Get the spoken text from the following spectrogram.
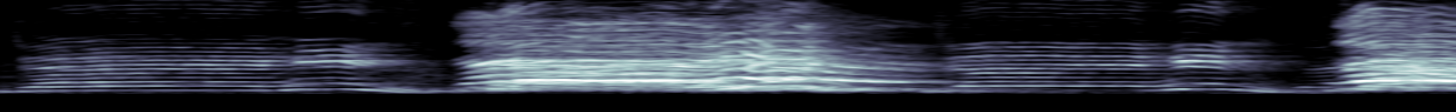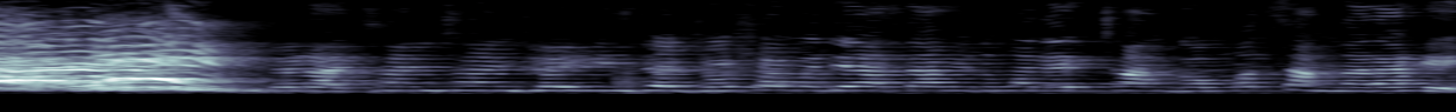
जय हिंद। जय हिंद चला छान छान जय हिंदच्या जोशामध्ये आता मी तुम्हाला एक छान गंमत सांगणार आहे.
